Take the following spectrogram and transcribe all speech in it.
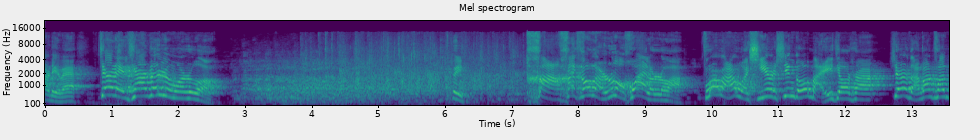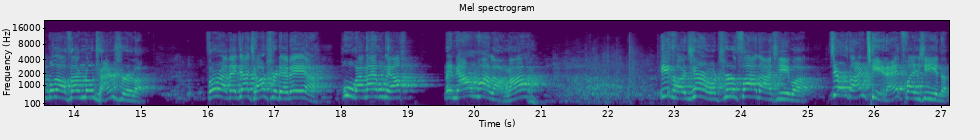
诉你呗，今儿这天儿真他妈热。嘿，哈，还给我给热坏了，知道吧？昨儿晚上我媳妇儿新给我买一胶衫，今儿早上刚穿不到三分钟全湿了。昨儿晚在家瞧世界杯呀、不敢开空调，那娘们怕冷啊。一口气儿我吃仨大西瓜，今儿早上起来窜稀的。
